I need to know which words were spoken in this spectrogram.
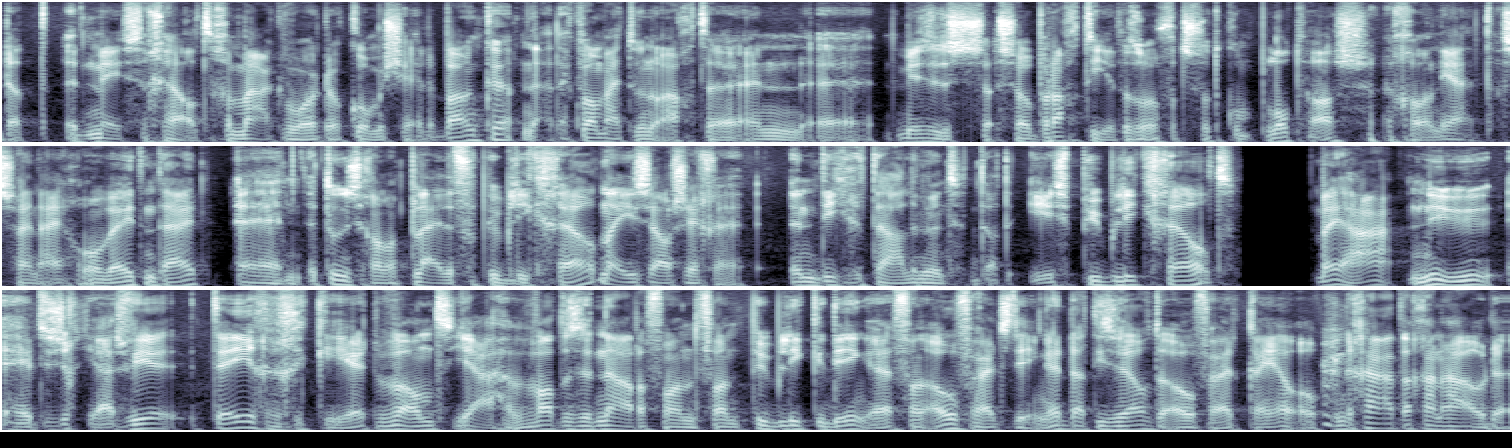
dat het meeste geld gemaakt wordt door commerciële banken. Nou, daar kwam hij toen achter. En uh, tenminste, dus zo, bracht hij het alsof het een soort complot was. Gewoon, ja, dat was zijn eigen onwetendheid. En toen is hij gaan pleiten voor publiek geld. Nou, je zou zeggen, een digitale munt, dat is publiek geld. Maar ja, nu heeft hij zich juist weer tegengekeerd. Want ja, wat is het nadeel van, van publieke dingen, van overheidsdingen? Dat diezelfde overheid kan jou ook in de gaten gaan houden.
